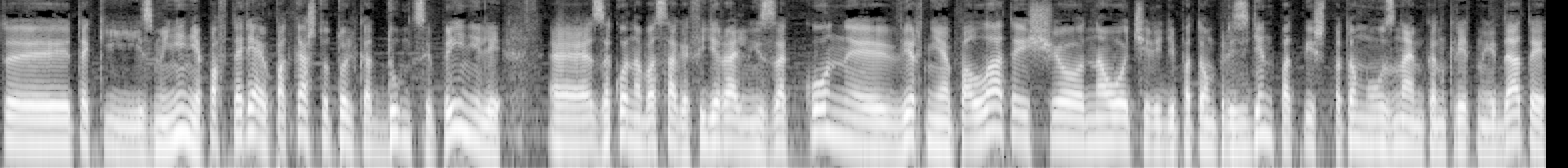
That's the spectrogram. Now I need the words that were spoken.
э, такие изменения. Повторяю, пока что только думцы приняли э, закон об ОСАГО, федеральный закон, э, Верхняя палата еще на очереди, потом президент подпишет, потом мы узнаем конкретные даты,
